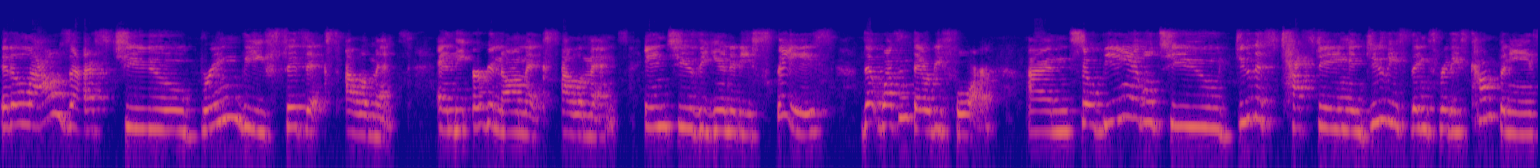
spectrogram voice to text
it allows us to bring the physics elements and the ergonomics elements into the Unity space that wasn't there before. And so being able to do this testing and do these things for these companies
